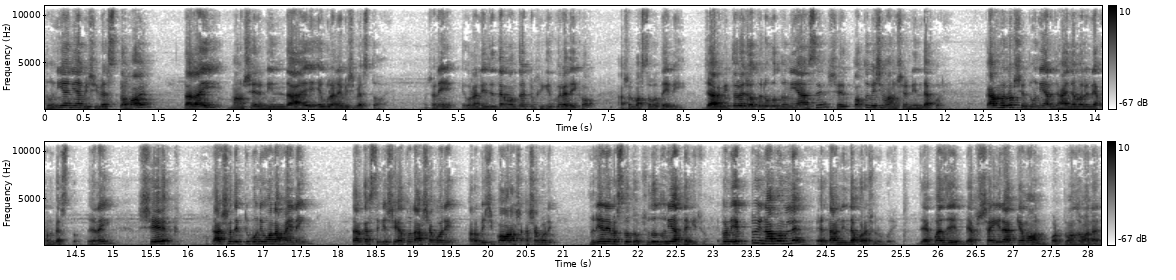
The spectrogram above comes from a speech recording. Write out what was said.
দুনিয়া নিয়ে বেশি ব্যস্ত হয়, তারাই মানুষের নিন্দা এগুলা নিয়ে বেশি ব্যস্ত হয়। শুনি, এগুলো নিজেদের মধ্যে একটু ফিকির করে দেখো, আসল বাস্তবতা এটাই যার ভিতরে যতটুকু দুনিয়া আছে, সে তত বেশি মানুষের নিন্দা করে। কারণ হলো, সে দুনিয়ার ঝাই জামালে নিয়ে এখন ব্যস্ত জানাই সে তার সাথে একটু বনিবনা হয় নাই, তার কাছ থেকে সে এতটা আশা করে, আরও বেশি পাওয়ার আশা করে। দুনিয়া নিয়ে ব্যস্ত তো, শুধু দুনিয়ার দেখে শুধু। এখন একটুই না বললে তার নিন্দা করা শুরু করে। একবার যে ব্যবসায়ীরা কেমন বর্তমান জমানার,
